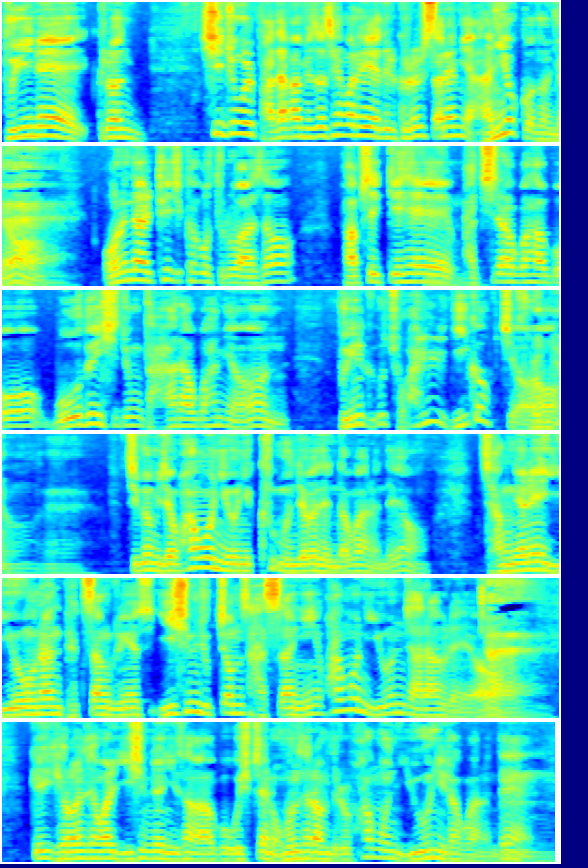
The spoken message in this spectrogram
부인의 그런 시중을 받아가면서 생활해야 될 그럴 사람이 아니었거든요. 네. 어느 날 퇴직하고 들어와서 밥 세끼 해 음. 바치라고 하고 모든 시중 다 하라고 하면 부인이 그거 좋아할 리가 없죠. 그럼요. 예. 지금 이제 황혼 이혼이 큰 문제가 된다고 하는데요. 작년에 이혼한 100쌍 중에 26.4쌍이 황혼 이혼자라 그래요. 네. 그 결혼 생활 20년 이상하고 50세 넘은 사람들을 황혼 이혼이라고 하는데 음.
